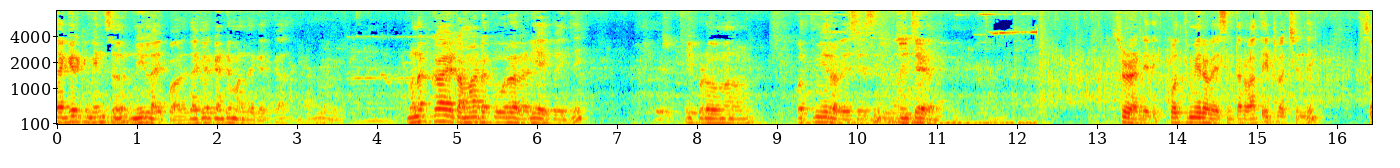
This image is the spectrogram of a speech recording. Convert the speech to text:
దగ్గరికి మీన్స్ నీళ్ళు అయిపోవాలి. దగ్గరికి అంటే మన దగ్గరికి కాదు మునక్కాయ టమాటా కూర రెడీ అయిపోయింది. ఇప్పుడు మనం కొత్తిమీర వేసేసి దించేయడమే. చూడండి ఇది కొత్తిమీర వేసిన తర్వాత ఇట్లా వచ్చింది. సో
